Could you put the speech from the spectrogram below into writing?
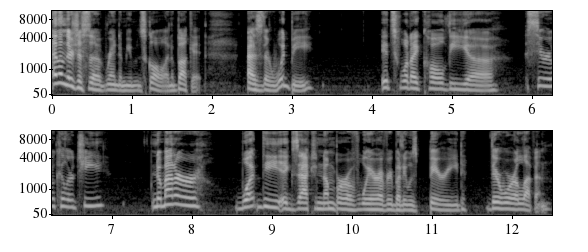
And then there's just a random human skull in a bucket, as there would be. It's what I call the uh, serial killer chi. No matter what the exact number of where everybody was buried, there were 11.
